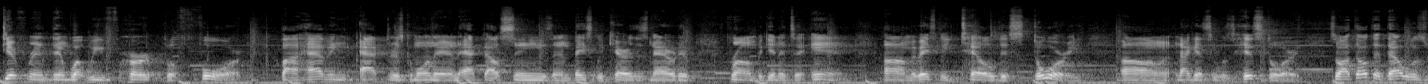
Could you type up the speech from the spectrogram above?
different than what we've heard before by having actors come on there and act out scenes and basically carry this narrative from beginning to end um, and basically tell this story um, and i guess it was his story so i thought that that was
